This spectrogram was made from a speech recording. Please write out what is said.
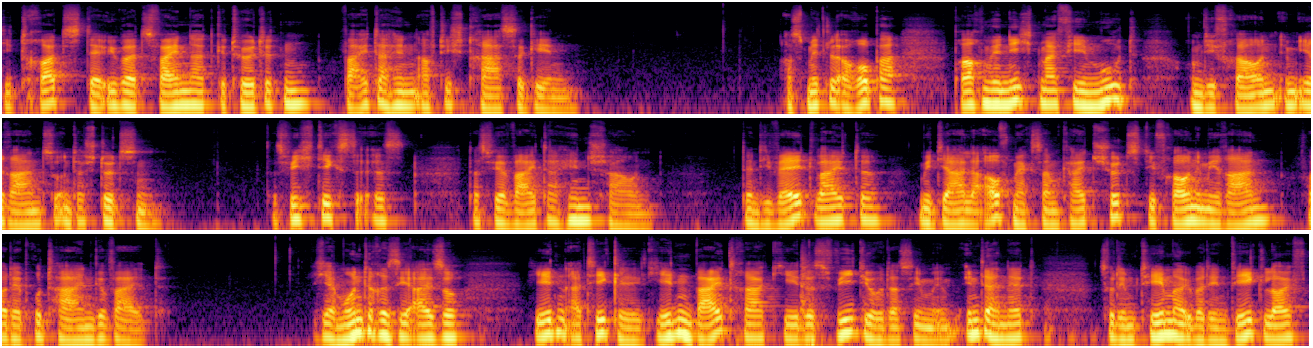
die trotz der über 200 Getöteten weiterhin auf die Straße gehen. Aus Mitteleuropa brauchen wir nicht mal viel Mut, um die Frauen im Iran zu unterstützen. Das Wichtigste ist, dass wir weiter hinschauen, denn die weltweite mediale Aufmerksamkeit schützt die Frauen im Iran vor der brutalen Gewalt. Ich ermuntere Sie also, jeden Artikel, jeden Beitrag, jedes Video, das ihm im Internet zu dem Thema über den Weg läuft,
